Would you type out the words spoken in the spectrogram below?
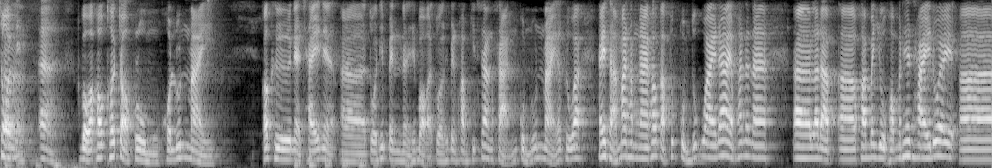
โจทย์เนี่ยเออเขาบอกว่าเขาเขาเจาะกลุ่มคนรุ่นใหม่ ก็คือเนี่ยใช้เนี่ยเอ่อตัวที่เป็นอย่างที่บอกอะตัวที่เป็นความคิดสร้างสรรค์กลุ่มรุ่นใหม่ ก็คือว่าให้สามารถทำงานเข้ากับทุกกลุ่มทุกวัยได้พัฒนาเอ่อระดับเอ่อความเป็นอยู่ของประเทศไทยด้วยเอ่อ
